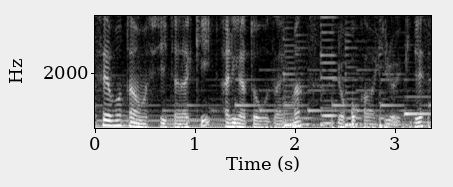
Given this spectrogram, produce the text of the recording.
再生ボタンを押していただきありがとうございます。横川博之です。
